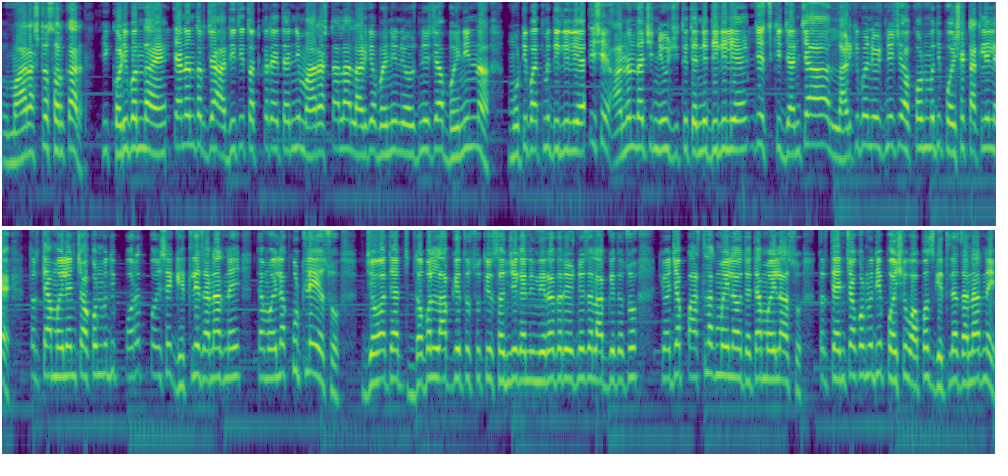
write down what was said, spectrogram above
महाराष्ट्र सरकार ही कडिबंद आहे. त्यानंतर ज्या आदिती तटकरे आहे त्यांनी महाराष्ट्राला लाडक्या बहिणी योजनेच्या बहिणींना मोठी बातमी दिलेली आहे. अतिशय आनंदाची न्यूज इथे त्यांनी दिलेली आहे. म्हणजेच की ज्यांच्या लाडकी बहीण योजनेच्या अकाउंटमध्ये पैसे टाकलेले आहे तर त्या महिलांच्या अकाउंटमध्ये परत पैसे घेतले जाणार नाही. त्या महिला कुठलेही असो जेव्हा त्या डबल लाभ घेत असो किंवा संजय गांधी निराधार योजनेचा लाभ घेत असो किंवा ज्या पाच लाख महिला महिला होत्या त्या महिला असो. तर त्यांच्याकडून ते पैसे वापस घेतल्या जाणार नाही.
